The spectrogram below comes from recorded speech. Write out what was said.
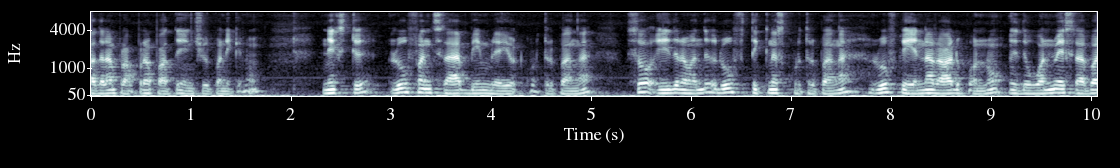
அதெல்லாம் ப்ராப்பராக பார்த்து இன்ஷூர் பண்ணிக்கணும். Next roof and slab beam layout கொடுத்துருப்பாங்க. ஸோ இதில் வந்து ரூஃப் திக்னஸ் கொடுத்துருப்பாங்க. ரூஃப்க்கு என்ன ராடு பண்ணணும் இது ஒன் வே ஸ்லாபா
